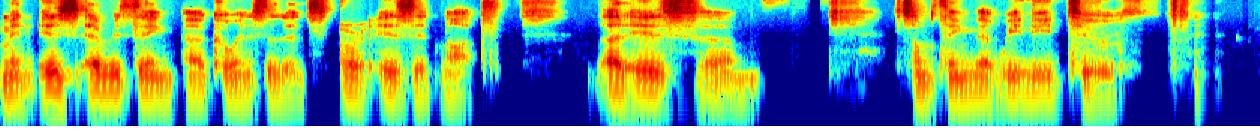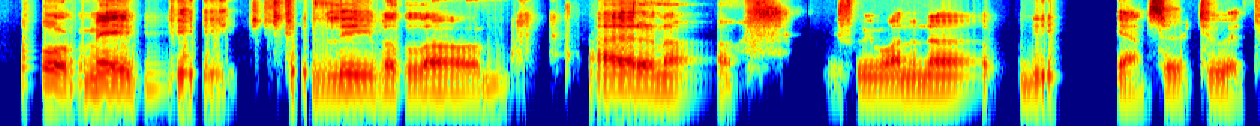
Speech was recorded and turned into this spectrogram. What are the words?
I mean is everything a coincidence or is it not? That is um, something that we need to or maybe should leave alone. I don't know if we want to know the answer to it,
